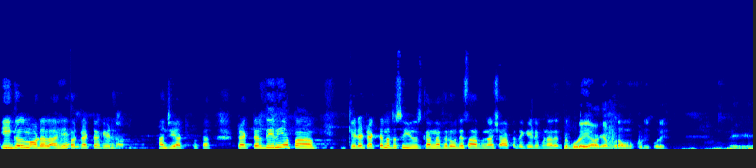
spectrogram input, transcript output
ਈਗਲ ਮਾਡਲ ਆ ਇਹ। ਟਰੈਕਟਰ ਕਿਹੜਾ? ਹਾਂਜੀ 8 ਫੁੱਟਾ ਟਰੈਕਟਰ ਦੀ ਨਹੀਂ ਆਪਾਂ ਕਿਹੜੇ ਟਰੈਕਟਰ ਨਾਲ ਤੁਸੀਂ ਯੂਜ਼ ਕਰਨਾ ਫਿਰ ਉਹਦੇ ਹਿਸਾਬ ਨਾਲ ਸ਼ਾਫਟ ਦੇ ਗੇੜੇ ਬਣਾ ਦਿੰਦੇ। ਗੁੜੇ ਆ ਗਿਆ ਬਰਾਊਨ ਕੁੜੀ ਕੋਲੇ। ਤੇ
